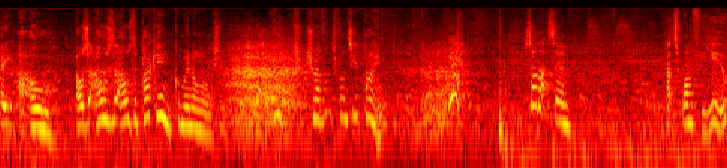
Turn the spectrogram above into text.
Hey, uh, oh, how's, how's, the, how's the packing coming along? Should, hey, should, should, I have, should you fancy a pint? Yeah. So that's um. That's one for you.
